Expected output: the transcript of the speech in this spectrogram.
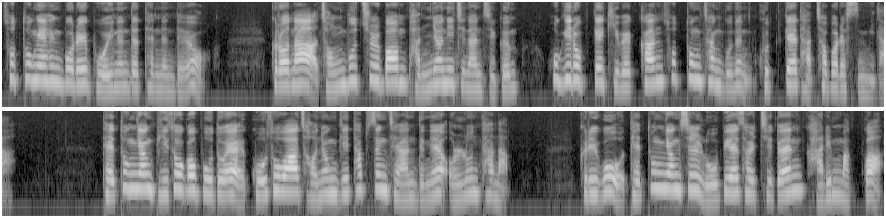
소통의 행보를 보이는 듯 했는데요. 그러나 정부 출범 반년이 지난 지금 호기롭게 기획한 소통 창구는 굳게 닫혀버렸습니다. 대통령 비속어 보도에 고소와 전용기 탑승 제한 등의 언론 탄압, 그리고 대통령실 로비에 설치된 가림막과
